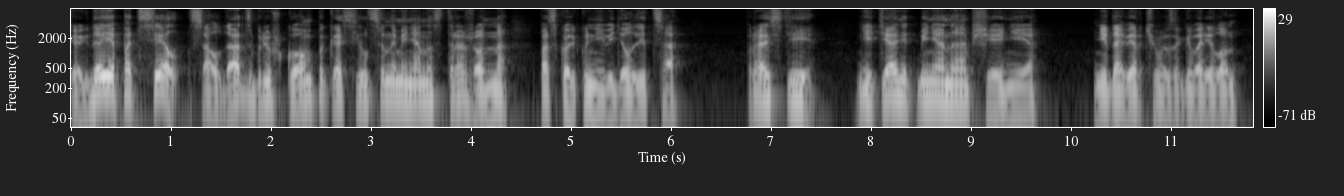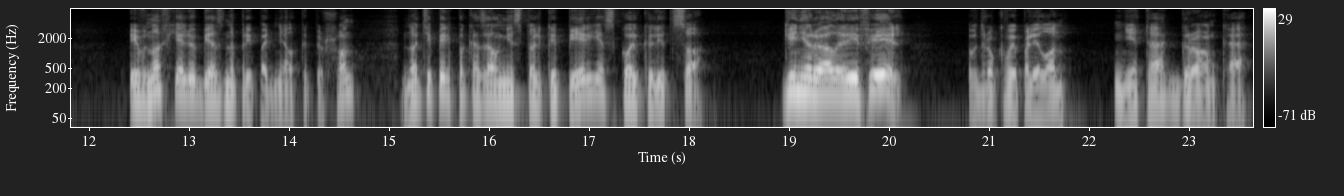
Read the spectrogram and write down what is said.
когда я подсел, солдат с брюшком покосился на меня настороженно, поскольку не видел лица. «Прости, не тянет меня на общение», — недоверчиво заговорил он. И вновь я любезно приподнял капюшон, но теперь показал не столько перья, сколько лицо. «Генерал Эрифель!» — вдруг выпалил он. «Не так громко.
